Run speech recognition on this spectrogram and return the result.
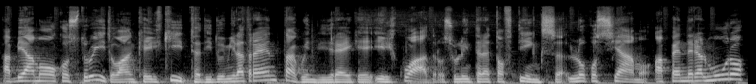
Abbiamo costruito anche il kit di 2030, quindi direi che il quadro sull'Internet of Things lo possiamo appendere al muro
